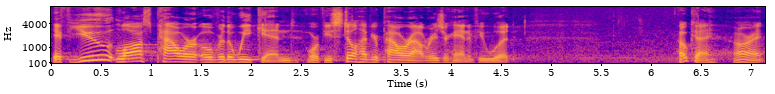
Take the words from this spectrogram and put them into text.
If you lost power over the weekend, or if you still have your power out, raise your hand if you would. Okay, all right.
